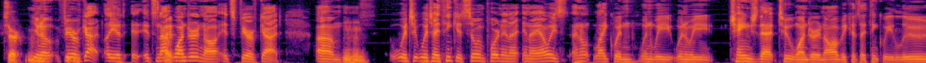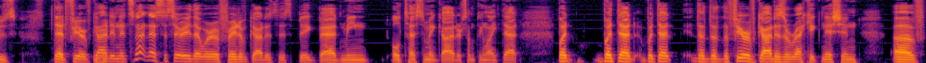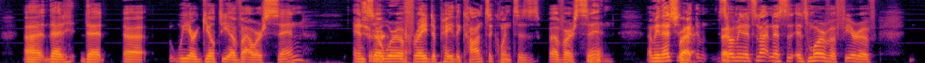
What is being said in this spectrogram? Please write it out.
Sure. You know, fear of God. Like it, it- it's not Right. wonder and awe; it's fear of God. Um, hmm which which I think is so important, and I and I always I don't like when when we when we change that to wonder and awe because I think we lose that fear of God, and it's not necessary that we're afraid of God as this big bad mean Old Testament God or something like that, but but that but that the the, the fear of God is a recognition of uh, that that uh, we are guilty of our sin, and so we're yeah. afraid to pay the consequences of our sin. I mean that's Right, so. I mean it's not necessarily. It's more of a fear of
